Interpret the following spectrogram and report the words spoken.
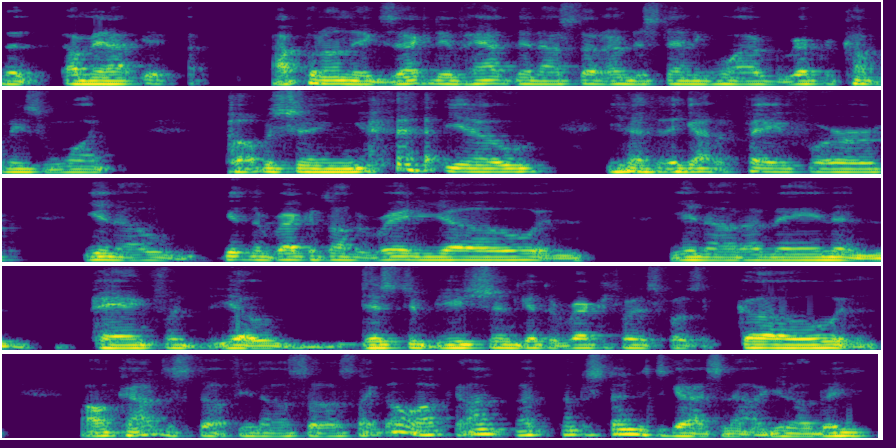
That I mean, I, I put on the executive hat, then I started understanding why record companies want publishing. you know, you know, they got to pay for, you know, getting the records on the radio and, you know what I mean, and paying for, you know, distribution, get the records where they're supposed to go and all kinds of stuff, you know. So it's like, oh, I, I understand these guys now. You know, they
